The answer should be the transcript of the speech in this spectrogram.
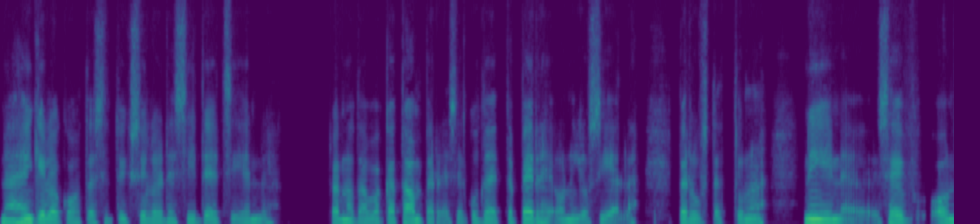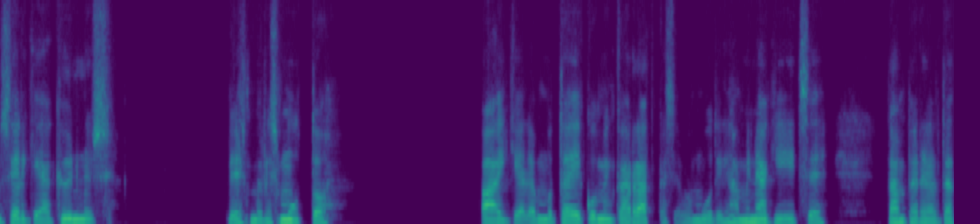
nämä henkilökohtaiset yksilöiden siteet siihen, sanotaan vaikka Tampereeseen, kuten että perhe on jo siellä perustettuna, niin eh, se on selkeä kynnys esimerkiksi muutto aikeille, mutta ei kumminkaan ratkaiseva. Muutinhan minäkin itse Tampereelta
